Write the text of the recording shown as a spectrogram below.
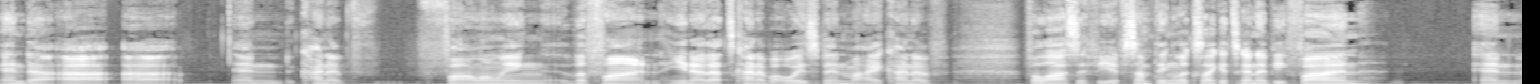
and uh, uh, uh, and kind of following the fun. You know, that's kind of always been my kind of philosophy. If something looks like it's going to be fun, and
